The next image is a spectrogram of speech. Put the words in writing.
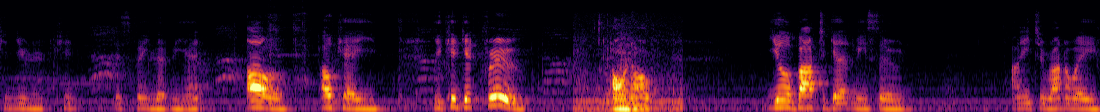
Can you can this thing let me in? Oh, okay. You can get through. Oh no. You're about to get me soon. I need to run away.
